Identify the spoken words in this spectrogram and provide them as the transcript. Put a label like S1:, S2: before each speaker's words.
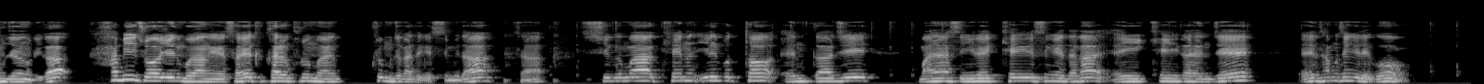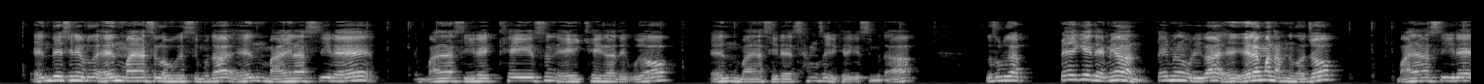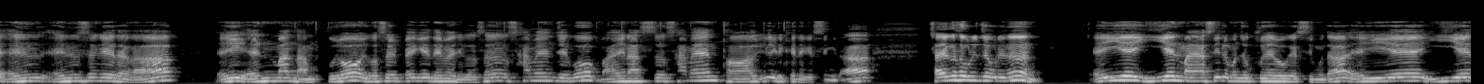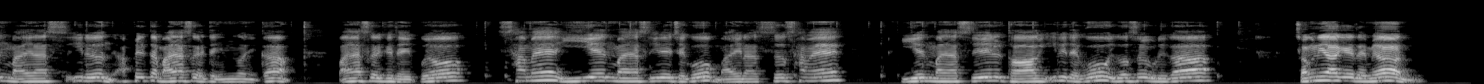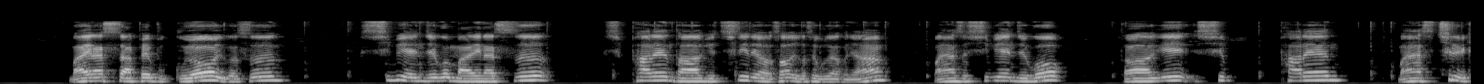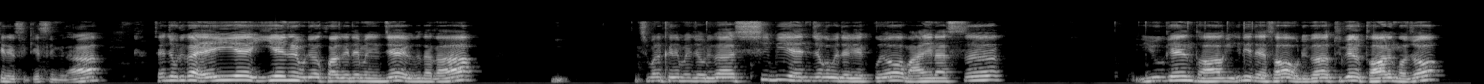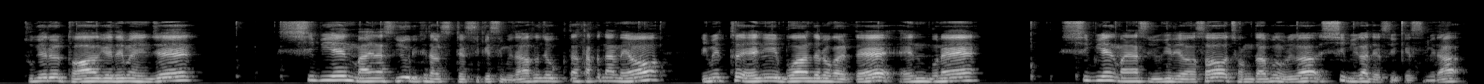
S1: 문제는 우리가 합이 주어진 모양에서의 극한을 푸는 모양 푸는 문제가 되겠습니다. 자, 시그마 k는 1부터 n까지 마이너스 1의 k승에다가 ak가 현재 n 3승이 되고 n 대신에 우리가 n 마이너스를 넣어보겠습니다. n 마이너스 1에 마이너스 1의 k승 ak가 되고요. n 마이너스 1의 3승 이렇게 되겠습니다. 그래서 우리가 빼게 되면 빼면 우리가 얘랑만 남는 거죠. 마이너스 1의 n, n승에다가 an만 남고요. 이것을 빼게 되면 이것은 3n제곱 마이너스 3n 더하기 1 이렇게 되겠습니다. 자 여기서 이제 우리는 a의 2n 마이너스 1을 먼저 구해 보겠습니다. a의 2n 마이너스 1은 앞에 일단 마이너스가 일단 있는 거니까 마이너스가 이렇게 되어 있고요. 3의 2n 마이너스 1의 제곱 마이너스 3의 2n 마이너스 1 더하기 1이 되고 이것을 우리가 정리하게 되면 마이너스 앞에 붙고요. 이것은 12n제곱 마이너스 18n 더하기 7이 되어서 이것을 우리가 그냥 마이너스 12n제곱 더하기 18n 마이너스 7 이렇게 될 수 있겠습니다. 자, 이제 우리가 a의 2n을 우리가 구하게 되면 이제 여기다가 집어넣게 되면 이제 우리가 12n제곱이 되겠고요. 마이너스 6n 더하기 1이 돼서 우리가 두 개를 더하는 거죠. 두 개를 더하게 되면 이제 12n 마이너스 6 이렇게 될 수 있겠습니다. 그래서 다, 다 끝났네요. 리미트 n이 무한대로 갈 때 n분의 12n 마이너스 6이 되어서 정답은 우리가 12가 될 수 있겠습니다.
